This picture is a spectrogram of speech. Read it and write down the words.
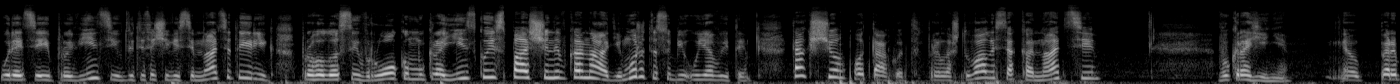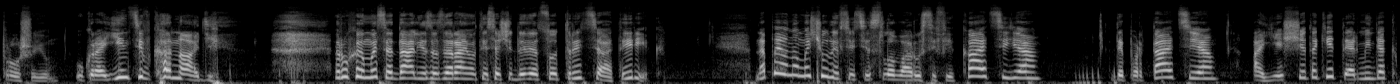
уряд цієї провінції в 2018 рік проголосив роком української спадщини в Канаді. Можете собі уявити? Так що, отак, от прилаштувалися канадці в Україні. Е, Перепрошую, українці в Канаді. Рухаємося далі, зазираємо в 1930 рік. Напевно, ми чули всі ці слова русифікація, депортація, а є ще такий термін, як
